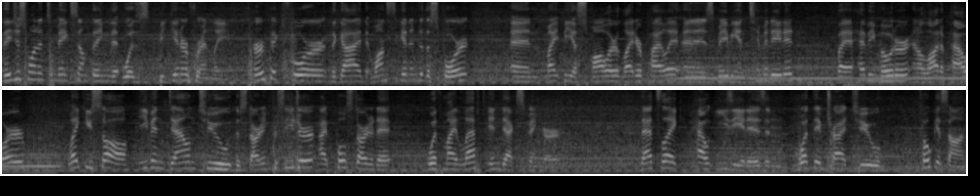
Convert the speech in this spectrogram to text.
They just wanted to make something that was beginner friendly, perfect for the guy that wants to get into the sport and might be a smaller, lighter pilot and is maybe intimidated by a heavy motor and a lot of power. Like you saw, even down to the starting procedure, I pull started it with my left index finger. That's like how easy it is and what they've tried to focus on.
